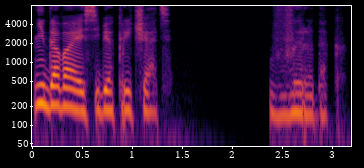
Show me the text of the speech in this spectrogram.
не давая себе кричать. Выродок.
